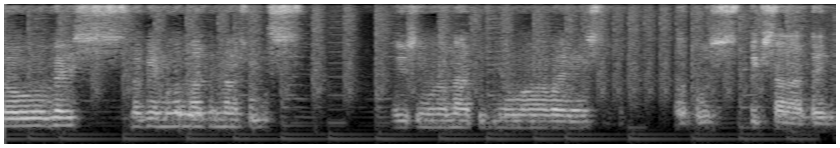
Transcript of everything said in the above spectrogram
So guys, lagay muna natin ng switch. Ayusin muna natin yung mga wires. Tapos, fix na natin.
